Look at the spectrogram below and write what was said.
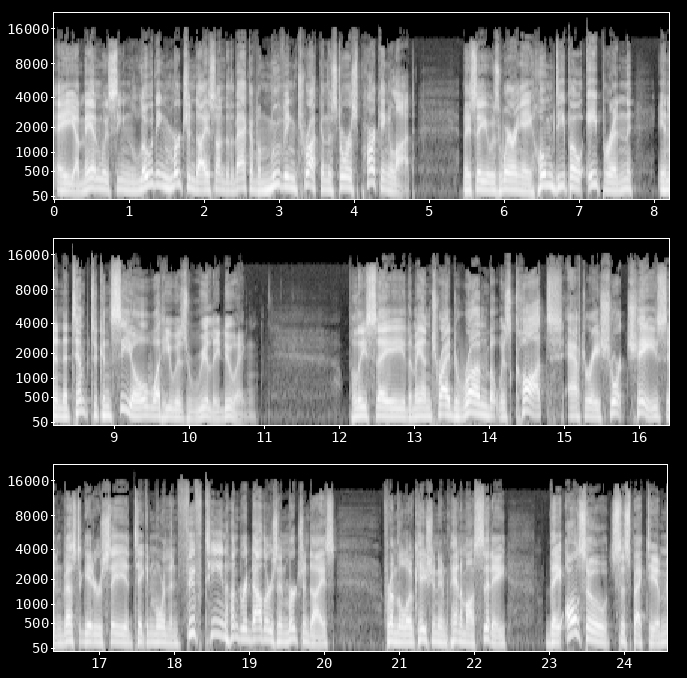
a, a man was seen loading merchandise onto the back of a moving truck in the store's parking lot. They say he was wearing a Home Depot apron in an attempt to conceal what he was really doing. Police say the man tried to run but was caught after a short chase. Investigators say he had taken more than $1,500 in merchandise from the location in Panama City. They also suspect him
